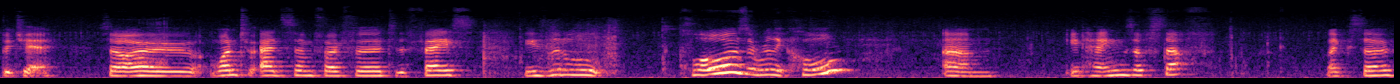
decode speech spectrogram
but yeah, so I want to add some faux fur to the face. These little claws are really cool. Um, it hangs off stuff like so.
